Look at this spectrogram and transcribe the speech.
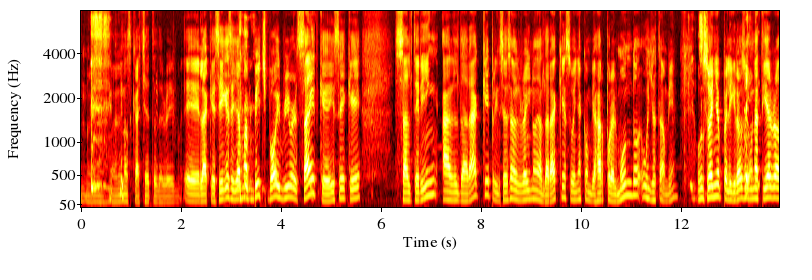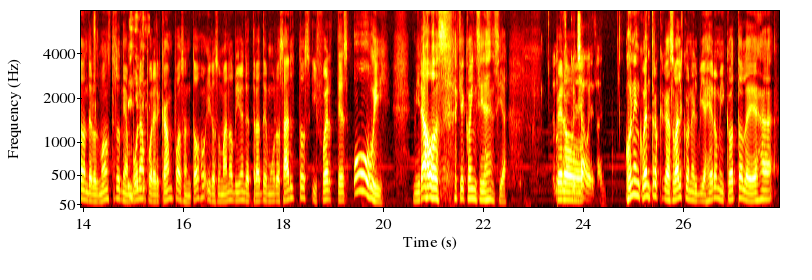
Unos cachetes de Rey. Eh, la que sigue se llama Beach Boy Riverside, que dice que Salterín Aldaraque, princesa del reino de Aldaraque, sueña con viajar por el mundo. Uy, yo también. Un sueño peligroso en una tierra donde los monstruos deambulan por el campo a su antojo y los humanos viven detrás de muros altos y fuertes. Uy, miraos, qué coincidencia. Pero-. Un encuentro casual con el viajero Mikoto le deja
